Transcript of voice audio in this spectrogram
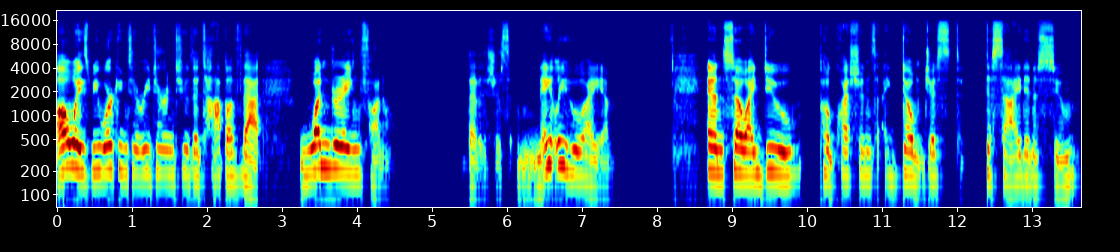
always be working to return to the top of that wondering funnel. That is just innately who I am. And so I do poke questions. I don't just decide and assume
